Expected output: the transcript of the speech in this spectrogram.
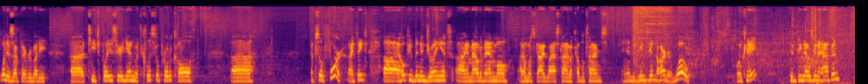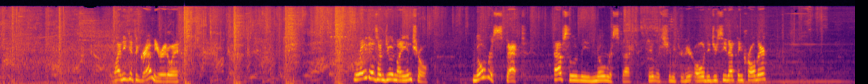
What is up, everybody? Uh, Teach Plays here again with Callisto Protocol, uh, episode 4, I think. Uh, I hope you've been enjoying it. I am out of ammo. I almost died last time a couple times, and the game's getting harder. Whoa! Okay. Didn't think that was going to happen. Why did he get to grab me right away? Right as I'm doing my intro. No respect. Absolutely no respect. Okay, let's shimmy through here. Oh, did you see that thing crawl there?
